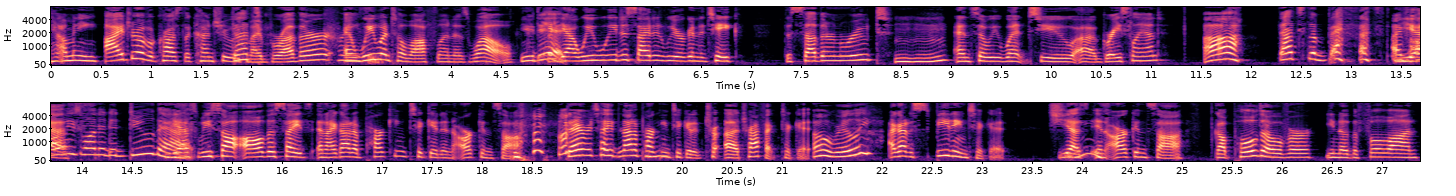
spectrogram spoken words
how many? I drove across the country with That's my brother, and we went to Laughlin as well. You did? But yeah, we we decided we were going to take the southern route, mm-hmm. and so we went to uh, Graceland. Ah, that's the best. I've Yes. always wanted to do that. Yes, we saw all the sites, and I got a parking ticket in Arkansas. Did I ever tell you? Not a parking ticket, a tra- uh, traffic ticket. Oh, really? I got a speeding ticket. Yes, in Arkansas. Got pulled over. You know the full on.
